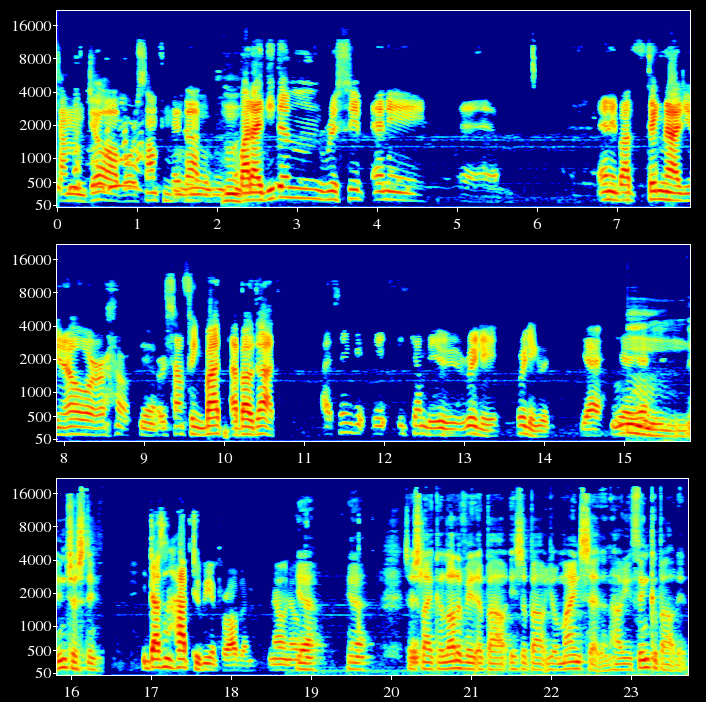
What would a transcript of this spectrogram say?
some job or something like that. Mhm. But I didn't receive any uh, any bad signal, you know, or Yeah. or something bad about that. I think it, it, can be really, really good. Yeah, yeah, yeah. Hmm, interesting. It doesn't have to be a problem. No, no. Yeah, yeah. So it's like a lot of it about is about your mindset and how you think about it.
